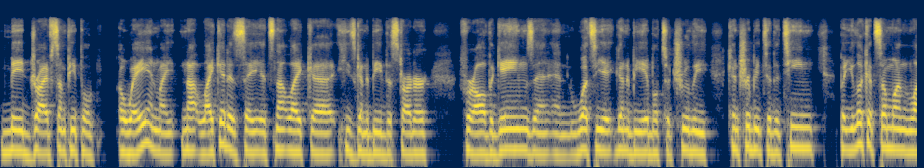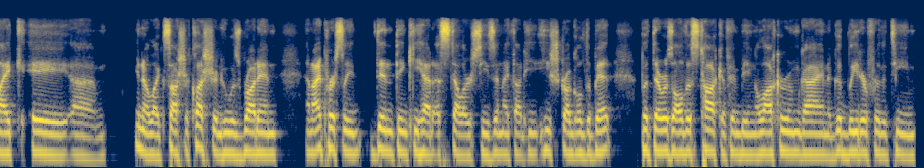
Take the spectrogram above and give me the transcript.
may drive some people away and might not like it. Is say it's not like uh, he's going to be the starter for all the games, and and what's he going to be able to truly contribute to the team. But you look at someone like a um, you know, like Sacha Kljestan, who was brought in, and I personally didn't think he had a stellar season. I thought he he struggled a bit, but there was all this talk of him being a locker room guy and a good leader for the team.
